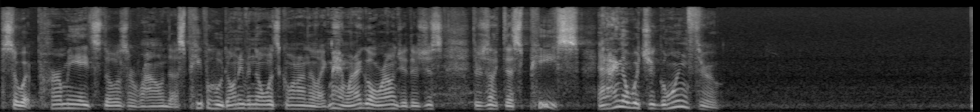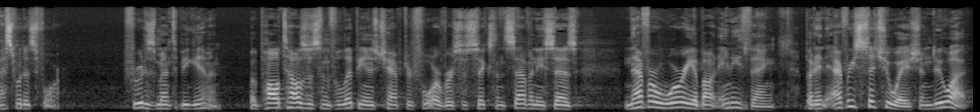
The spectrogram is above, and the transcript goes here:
So it permeates those around us. People who don't even know what's going on, they're like, man, when I go around you, there's just there's like this peace. And I know what you're going through. That's what it's for. Fruit is meant to be given. But Paul tells us in Philippians chapter 4, verses 6 and 7, he says, Never worry about anything, but in every situation, do what?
